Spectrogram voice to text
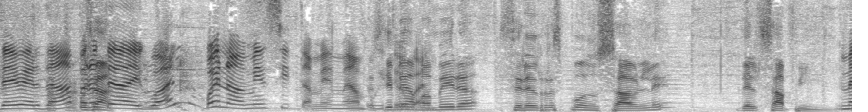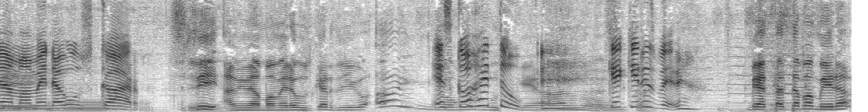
¿De verdad? ¿Pero sea, te da igual? Bueno, a mí sí también me da un Es poquito que me da igual. mamera ser el responsable del zapping. Me da mamera buscar. Sí. a mí me da mamera buscar. Yo digo, ay, no, Escoge tú. busqué algo. ¿Qué quieres ver? Me da tanta mamera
